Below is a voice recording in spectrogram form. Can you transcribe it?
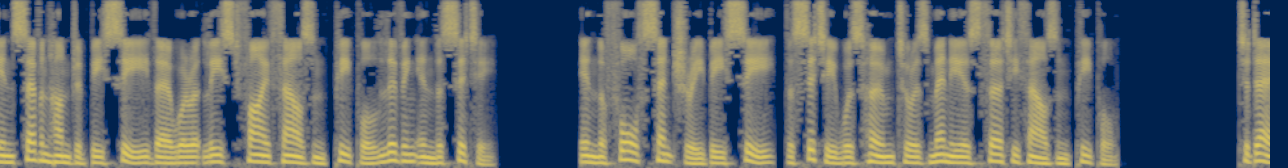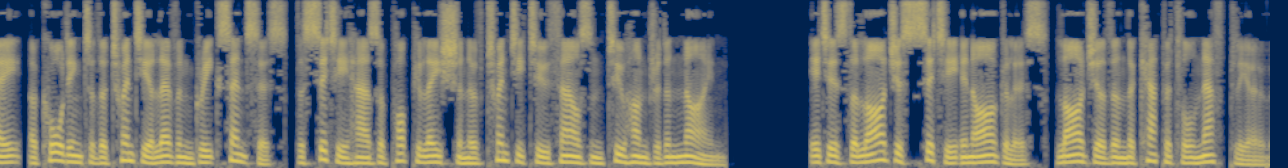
In 700 BC there were at least 5,000 people living in the city. In the 4th century BC, the city was home to as many as 30,000 people. Today, according to the 2011 Greek census, the city has a population of 22,209. It is the largest city in Argolis, larger than the capital Nafplio.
